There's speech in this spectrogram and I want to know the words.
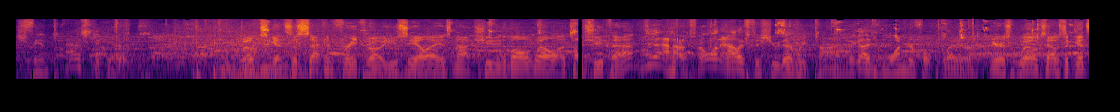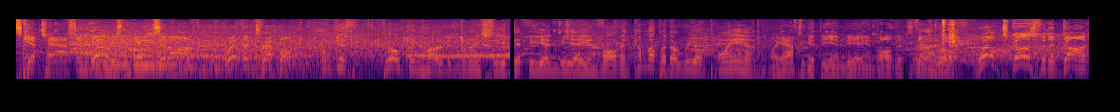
is fantastic at it. Wilkes gets the second free throw. UCLA is not shooting the ball well at the shoot that. Yeah, I want Alex to shoot every time. The guy's a wonderful player. Here's Wilkes. That was a good skip pass, and Wilkes pays it off with a triple. I'm just brokenhearted when I see get the NBA involved and come up with a real plan. We have to get the NBA involved. It's their right. rule. Wilkes goes for the dunk,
